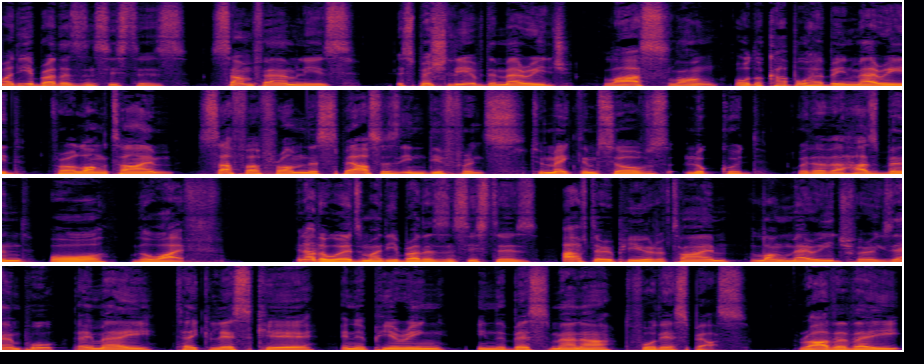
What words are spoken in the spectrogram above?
My dear brothers and sisters, some families, especially if the marriage lasts long or the couple have been married for a long time, suffer from the spouse's indifference to make themselves look good, whether the husband or the wife. In other words, my dear brothers and sisters, after a period of time, a long marriage for example, they may take less care in appearing in the best manner for their spouse. Rather, they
